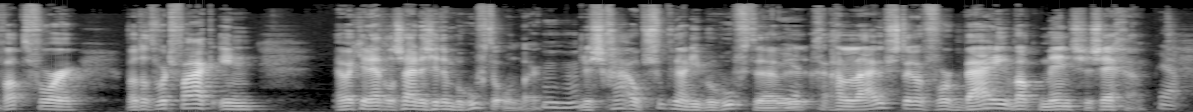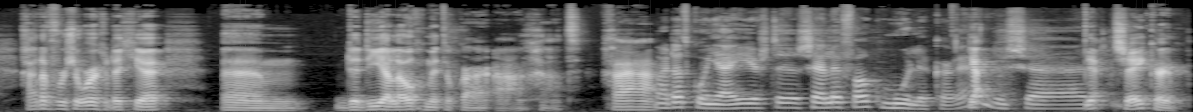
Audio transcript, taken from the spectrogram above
wat voor, wat dat wordt vaak in en wat je net al zei, er zit een behoefte onder. Mhm. Dus ga op zoek naar die behoefte. Ga luisteren voorbij wat mensen zeggen. Ja. Ga ervoor zorgen dat je ehm, de dialoog met elkaar aangaat. Ga... Maar dat kon jij eerst uh, zelf ook moeilijker, hè? Ja, dus, uh, ja zeker.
